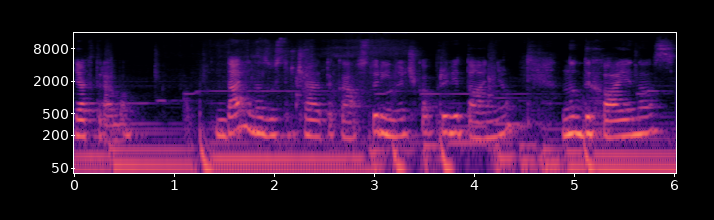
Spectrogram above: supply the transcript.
як треба. Далі нас зустрічає така сторіночка, привітання, надихає нас,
